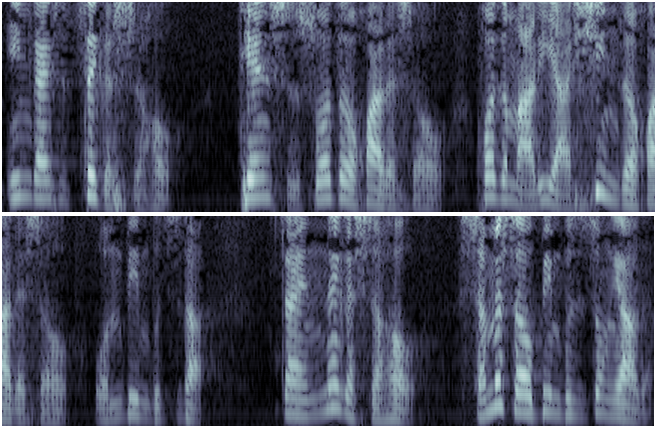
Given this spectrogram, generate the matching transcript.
应该是这个时候，天使说这话的时候，或者玛利亚信这话的时候，我们并不知道，在那个时候，什么时候并不是重要的，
